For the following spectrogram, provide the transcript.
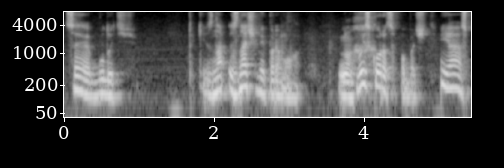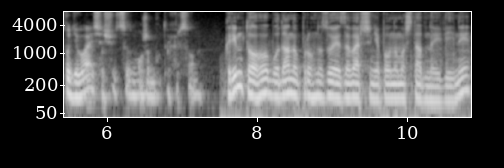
Це будуть такі зна- значимі перемоги. Ну, Ви скоро це побачите. Я сподіваюся, що це зможе бути Херсон. Крім того, Буданов прогнозує завершення повномасштабної війни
